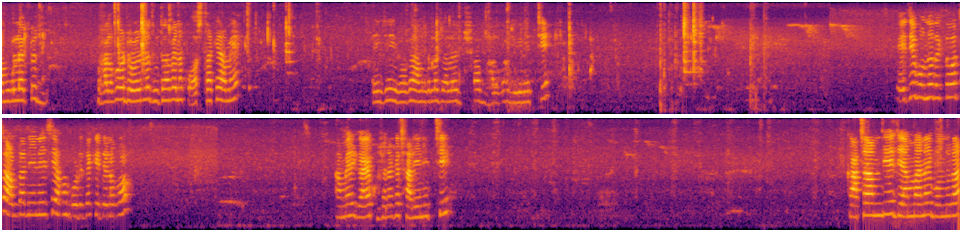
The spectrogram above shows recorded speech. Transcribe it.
আমগুলো একটু ভালো করে ডলে ডলে ধুতে হবে, না কষ থাকে আমে। এই যে এইভাবে আমগুলো জলে সব ভালো করে ধুয়ে নিচ্ছি। এই যে বন্ধু দেখতে পাচ্ছ? আমটা নিয়ে নিয়েছি, এখন বটিতে কেটে নেব। আমের গায়ে খোসাটাকে ছাড়িয়ে নিচ্ছি। কাঁচা আম দিয়ে জ্যাম বানাই বন্ধুরা।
